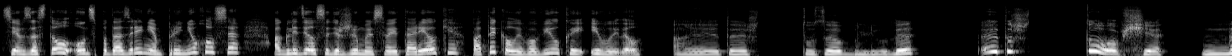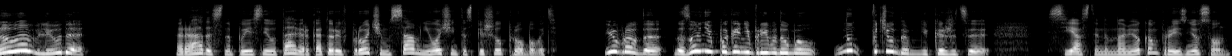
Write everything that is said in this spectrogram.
Сев за стол, он с подозрением принюхался, оглядел содержимое своей тарелки, потыкал его вилкой и выдал. «А это что за блюдо? Это что вообще? Новое блюдо!» Радостно пояснил Тавер, который, впрочем, сам не очень-то спешил пробовать. Я, правда, название пока не придумал. Ну, почему-то мне кажется... С явственным намеком произнес он.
